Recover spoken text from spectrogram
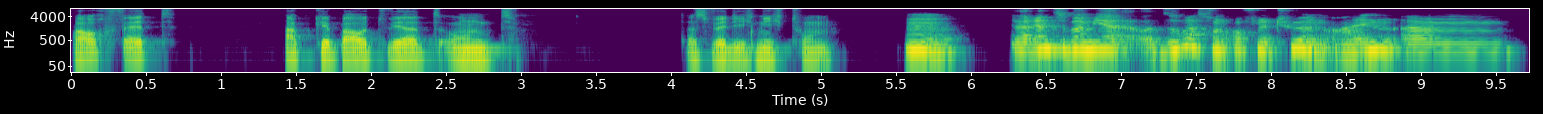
Bauchfett abgebaut wird und das würde ich nicht tun. Hm. Da rennst du bei mir sowas von offene Türen ein. Ähm,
